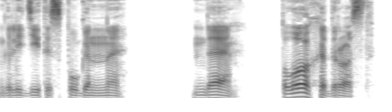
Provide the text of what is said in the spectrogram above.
Глядит испуганно. Да, плохо, дрозд.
